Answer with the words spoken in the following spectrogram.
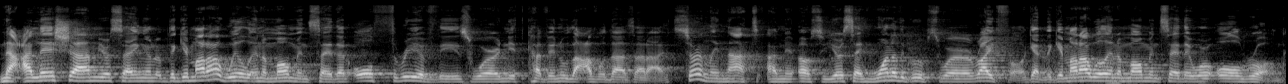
Na'ale Sham, you're saying, and the Gemara will in a moment say that all three of these were nitkavenu la'avodah zarah. It's certainly not, I mean, oh, so you're saying one of the groups were rightful. Again, the Gemara will in a moment say they were all wrong.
